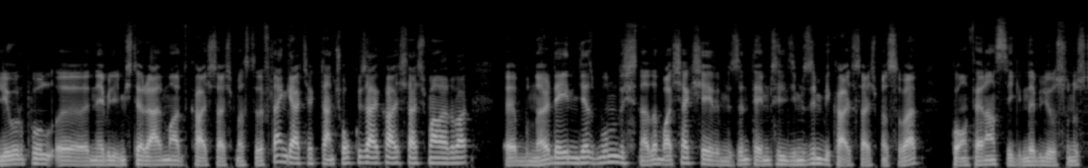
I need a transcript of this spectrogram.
Liverpool e, ne bileyim işte Real Madrid karşılaşmasıdır falan. Gerçekten çok güzel karşılaşmalar var. E, bunları değineceğiz. Bunun dışında da Başakşehir'imizin, temsilcimizin bir karşılaşması var. Konferans liginde biliyorsunuz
